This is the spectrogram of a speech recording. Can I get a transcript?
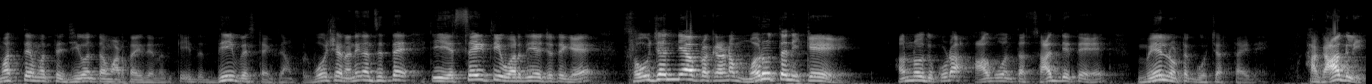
ಮತ್ತೆ ಮತ್ತೆ ಜೀವಂತ ಮಾಡ್ತಾ ಇದೆ ಅನ್ನೋದಕ್ಕೆ ಇದು ದಿ ಬೆಸ್ಟ್ ಎಕ್ಸಾಂಪಲ್. ಬಹುಶಃ ನನಗನ್ಸುತ್ತೆ, ಈ ಎಸ್ ಐ ಟಿ ವರದಿಯ ಜೊತೆಗೆ ಸೌಜನ್ಯ ಪ್ರಕರಣ ಮರುತನಿಕೆ ಅನ್ನೋದು ಕೂಡ ಆಗುವಂಥ ಸಾಧ್ಯತೆ ಮೇಲ್ನೋಟಕ್ಕೆ ಗೋಚರಿಸ್ತಾ ಇದೆ. ಹಾಗಾಗಲಿ,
